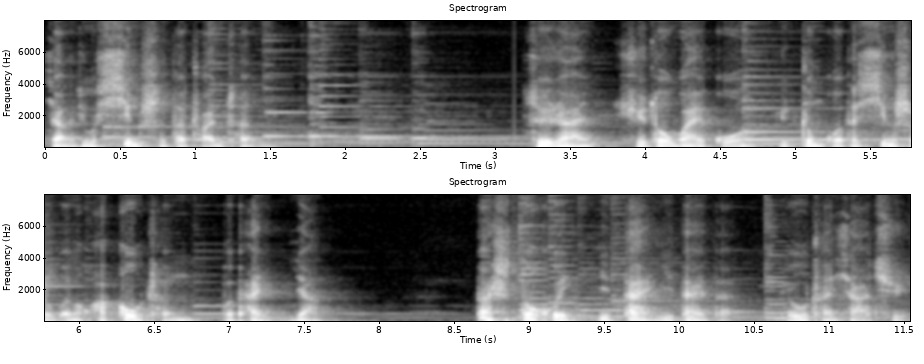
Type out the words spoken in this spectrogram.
讲究姓氏的传承。虽然许多外国与中国的姓氏文化构成不太一样，但是都会一代一代的流传下去。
